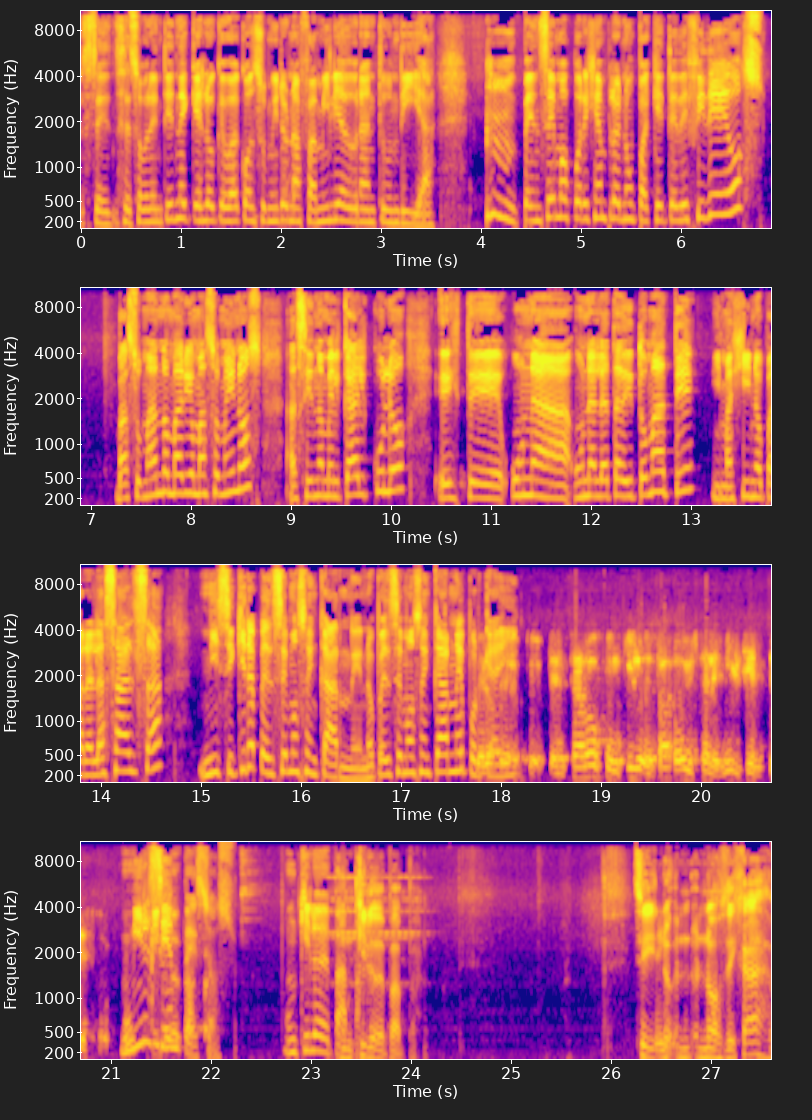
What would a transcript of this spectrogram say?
se, se sobreentiende que es lo que va a consumir una familia durante un día. Pensemos, por ejemplo, en un paquete de fideos. Va sumando Mario más o menos, haciéndome el cálculo, este, una, una lata de tomate, imagino para la salsa, ni siquiera pensemos en carne, no pensemos en carne porque Pero ahí... pe- pe- pensaba que un kilo de papa hoy sale mil cien pesos. Un Mil kilo cien de papa. pesos. Un kilo de papa. Un kilo de papa. Sí, Sí. no- no- nos dejás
